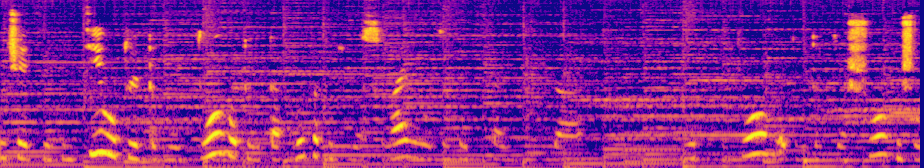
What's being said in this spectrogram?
Получается, прийти, вот это будет довод, вот так выход, сюда слайм, вот это да. Вот дом, это вот так я шел, вышел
